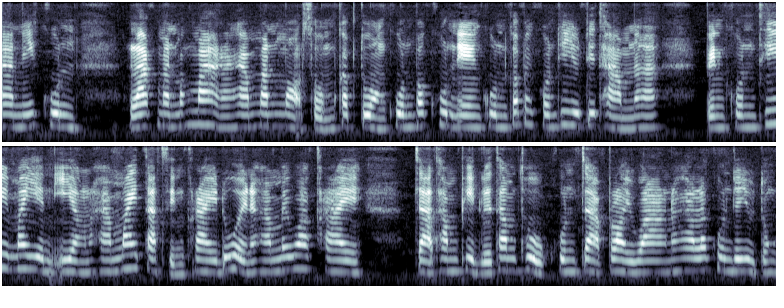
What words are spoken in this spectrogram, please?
งานนี้คุณรักมันมาก ๆนะคะ มันเหมาะสมกับตัวของคุณเพราะคุณเองคุณก็เป็นคนที่ยุติธรรมนะคะ เป็นคนที่ไม่เย็นเอียงนะคะ ไม่ตัดสินใครด้วยนะคะ ไม่ว่าใคร จะทำผิดหรือทำถูก คุณจะปล่อยวางนะคะ และคุณจะอยู่ตรง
